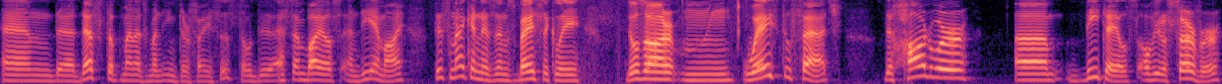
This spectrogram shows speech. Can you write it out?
and uh, desktop management interfaces, so the SMBIOS and DMI, these mechanisms basically, those are mm, ways to fetch the hardware um, details of your server,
